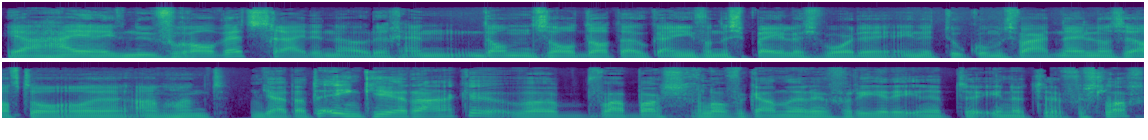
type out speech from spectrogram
ja, hij heeft nu vooral wedstrijden nodig. En dan zal dat ook een van de spelers worden in de toekomst... waar het Nederlandse elftal uh, aan hangt. Ja, dat één keer raken, waar, waar Bas geloof ik aan refereerde in het, in het uh, verslag.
